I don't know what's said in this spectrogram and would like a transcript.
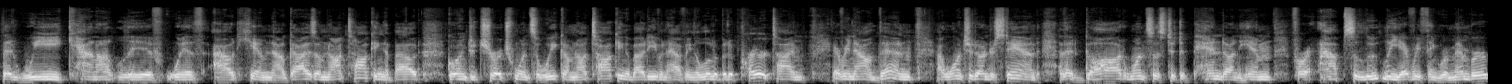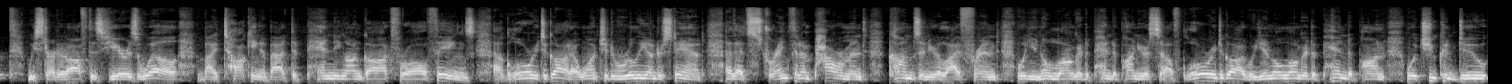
that we cannot live without Him. Now, guys, I'm not talking about going to church once a week. I'm not talking about even having a little bit of prayer time every now and then. I want you to understand that God wants us to depend on Him for absolutely everything. Remember, we started off this year as well well by talking about depending on God for all things. Uh, glory to God. I want you to really understand uh, that strength and empowerment comes in your life, friend, when you no longer depend upon yourself. Glory to God, when you no longer depend upon what you can do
